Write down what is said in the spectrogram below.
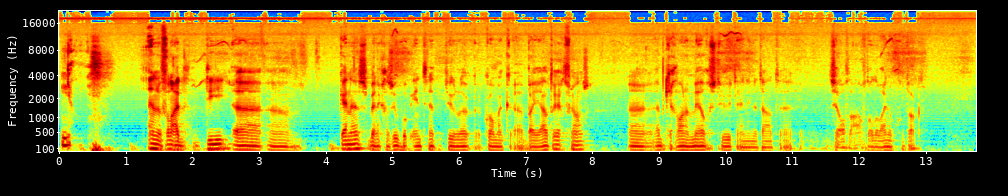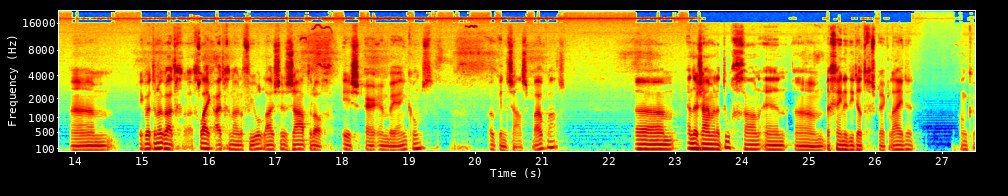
Ja. En vanuit die eh, ehm, kennis ben ik gaan zoeken op internet natuurlijk. kwam ik bij jou terecht, Frans. Heb ik je gewoon een mail gestuurd en inderdaad, dezelfde avond hadden wij nog contact. Ehm, ik werd dan ook uit, gelijk uitgenodigd van, joh, luister, zaterdag is er een bijeenkomst. Ook in de Zaanse bouwplaats. Ehm, en daar zijn we naartoe gegaan en ehm, degene die dat gesprek leidde, Anke,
